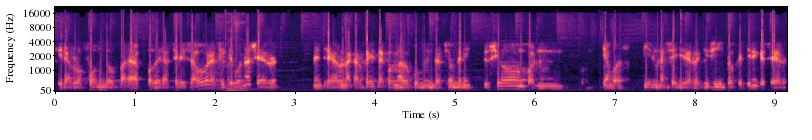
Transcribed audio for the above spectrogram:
girar los fondos para poder hacer esa obra, así que bueno, ayer me entregaron la carpeta con la documentación de la institución, con, digamos, tiene una serie de requisitos que tiene que ser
